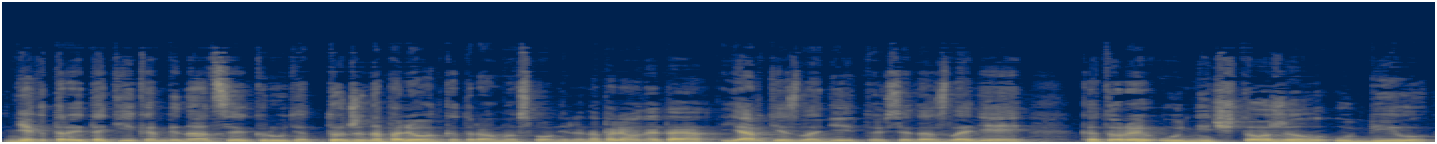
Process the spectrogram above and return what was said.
некоторые такие комбинации крутят. Тот же Наполеон, которого мы вспомнили. Наполеон это яркий злодей, то есть это злодей, который уничтожил, убил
